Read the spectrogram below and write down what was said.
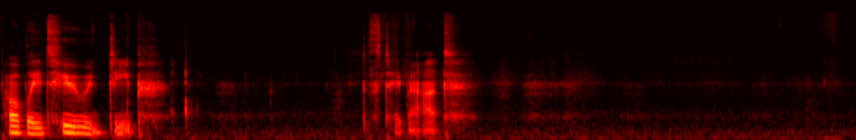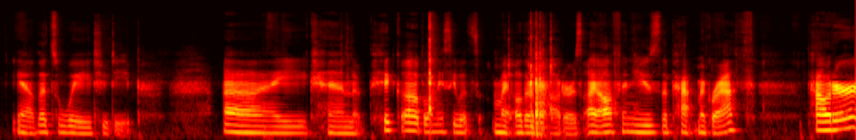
probably too deep. Just take that yeah that's way too deep I can pick up, let me see what's my other powders. I often use the Pat McGrath powder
